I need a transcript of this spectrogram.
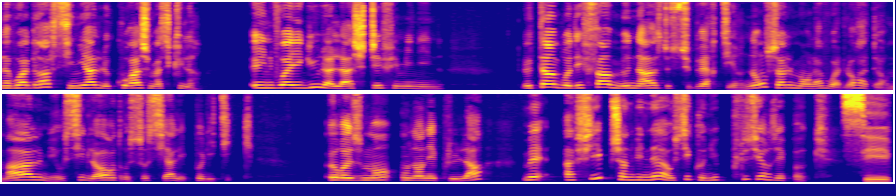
la voix grave signale le courage masculin et une voix aiguë la lâcheté féminine. Le timbre des femmes menace de subvertir non seulement la voix de l'orateur mâle, mais aussi l'ordre social et politique. Heureusement, on n'en est plus là, mais à FIP, Jeanne Vinet a aussi connu plusieurs époques. C'est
